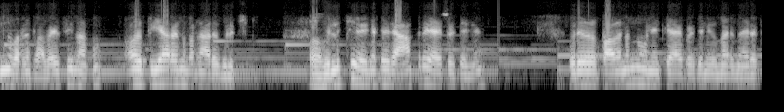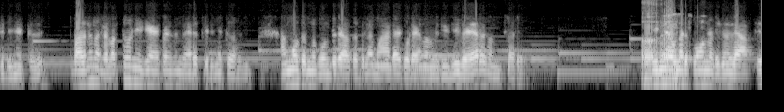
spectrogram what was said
എന്ന് പറഞ്ഞ് ഫ്ലവേഴ്സിൽ നിന്നാണ് പി ആർ എന്ന് പറഞ്ഞ ആരും വിളിച്ചു. വിളിച്ചു കഴിഞ്ഞിട്ട് രാത്രി ആയപ്പോഴത്തേന് ഒരു പതിനൊന്ന് മണിയൊക്കെ ആയപ്പോഴത്തേന് ഇവന്മാർ നേരെ തിരിഞ്ഞിട്ട് പതിനൊന്നല്ല പത്ത് മണിയൊക്കെ ആയപ്പോഴത്തേന് നേരെ തിരിഞ്ഞിട്ട് പറഞ്ഞു അങ്ങോട്ടൊന്നും കൊണ്ടുവരാത്തതില്ല മാടെ കൂടെ എന്നുള്ള രീതി വേറെ സംസാരം. പിന്നെ അവന്മാർ ഫോൺ എടുക്കുന്ന. ലാസ്റ്റ്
